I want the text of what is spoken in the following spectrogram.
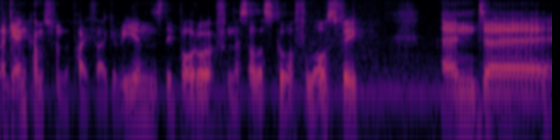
again comes from the Pythagoreans. They borrow it from this other school of philosophy, and uh,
